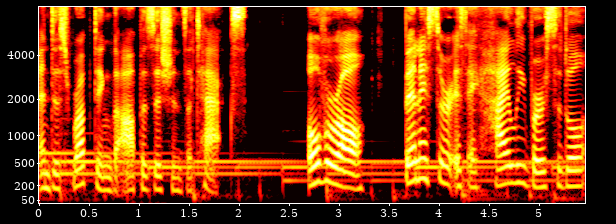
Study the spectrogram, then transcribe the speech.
and disrupting the opposition's attacks. Overall, Bennacer is a highly versatile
